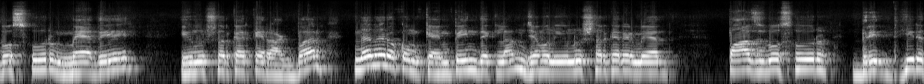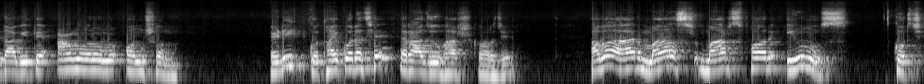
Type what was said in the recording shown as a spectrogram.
বছর মেয়াদে ইউনুস সরকারকে রাখবার নানা রকম ক্যাম্পেইন দেখলাম। যেমন ইউনুস সরকারের মেয়াদ পাঁচ বছর বৃদ্ধির দাবিতে আমরণ অনশন। এটি কোথায় করেছে? রাজু ভাস্কর্যে। আবার মার্চ মার্চ ফর ইউনুস করছে।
